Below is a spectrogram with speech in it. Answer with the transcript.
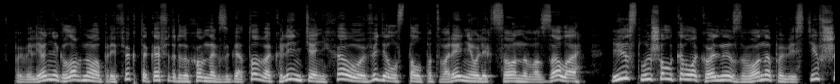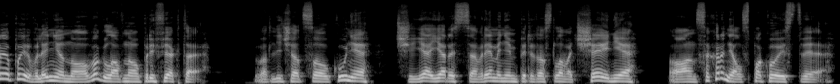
В павильоне главного префекта кафедры духовных заготовок Лин Тяньхао увидел столпотворение у лекционного зала и слышал колокольный звон, оповестивший о появлении нового главного префекта. В отличие от Сао чья ярость со временем переросла в отчаяние, он сохранял спокойствие.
